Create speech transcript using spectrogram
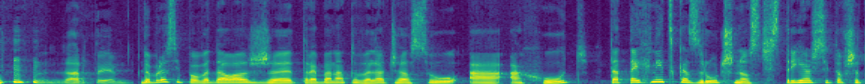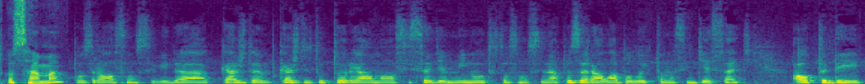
Žartujem. Dobre si povedala, že treba na to veľa času a, a chuť. Tá technická zručnosť, strihaš si to všetko sama? Pozerala som si videa, každé, každý tutoriál mal asi 7 minút, to som si napozerala, bolo ich tam asi 10 a odtedy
